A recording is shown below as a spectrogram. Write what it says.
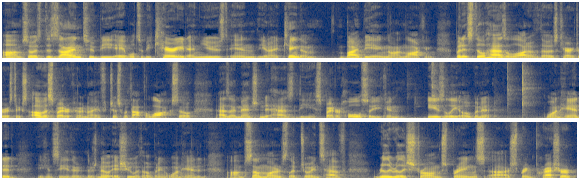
Um, so it's designed to be able to be carried and used in the United Kingdom by being non-locking, but it still has a lot of those characteristics of a Spyderco knife, just without the lock. So as I mentioned, it has the spider hole, so you can easily open it one-handed you can see there, there's no issue with opening it one-handed. Um, some modern slip joints have really, really strong springs, uh, spring pressure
